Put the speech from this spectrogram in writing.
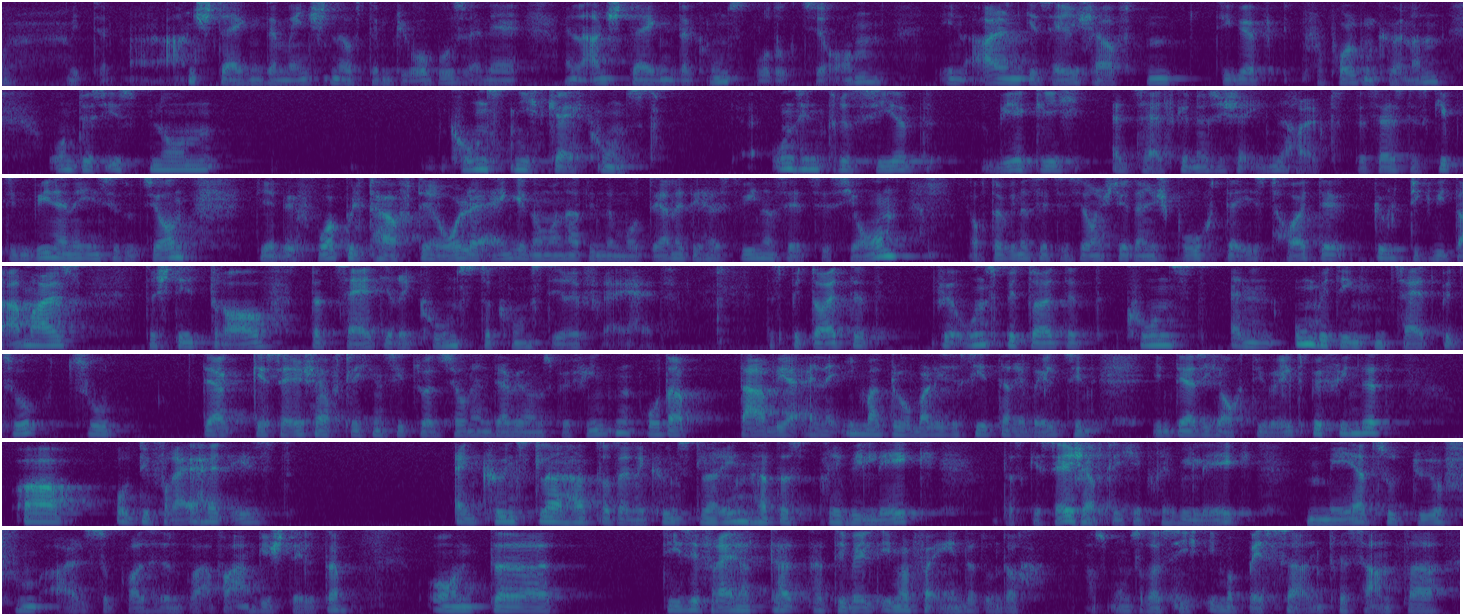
mit dem Ansteigen der Menschen auf dem Globus eine, ein Ansteigen der Kunstproduktion in allen Gesellschaften, die wir verfolgen können. Und es ist nun Kunst nicht gleich Kunst. uns interessiert wirklich ein zeitgenössischer Inhalt. Das heißt, es gibt in Wien eine Institution, die eine vorbildhafte Rolle eingenommen hat in der Moderne, die heißt Wiener Sezession. Auf der Wiener Sezession steht ein Spruch, der ist heute gültig wie damals. Da steht drauf, der Zeit ihre Kunst, der Kunst ihre Freiheit. Das bedeutet, für uns bedeutet Kunst einen unbedingten Zeitbezug zu der gesellschaftlichen Situation, in der wir uns befinden oder da wir eine immer globalisiertere Welt sind, in der sich auch die Welt befindet. Äh, und die Freiheit ist, ein Künstler hat oder eine Künstlerin hat das Privileg, das gesellschaftliche Privileg, mehr zu dürfen als so quasi ein braver Angestellter. Und äh, diese Freiheit hat, hat, die Welt immer verändert und auch aus unserer Sicht immer besser, interessanter,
